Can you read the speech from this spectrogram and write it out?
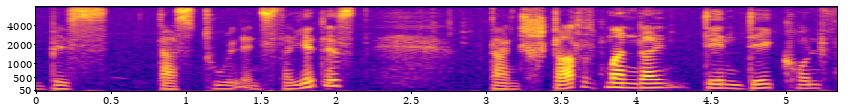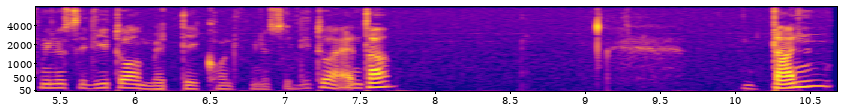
bis das Tool installiert ist. Dann startet man dann den dconf-editor mit dconf-editor, Enter. Dann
